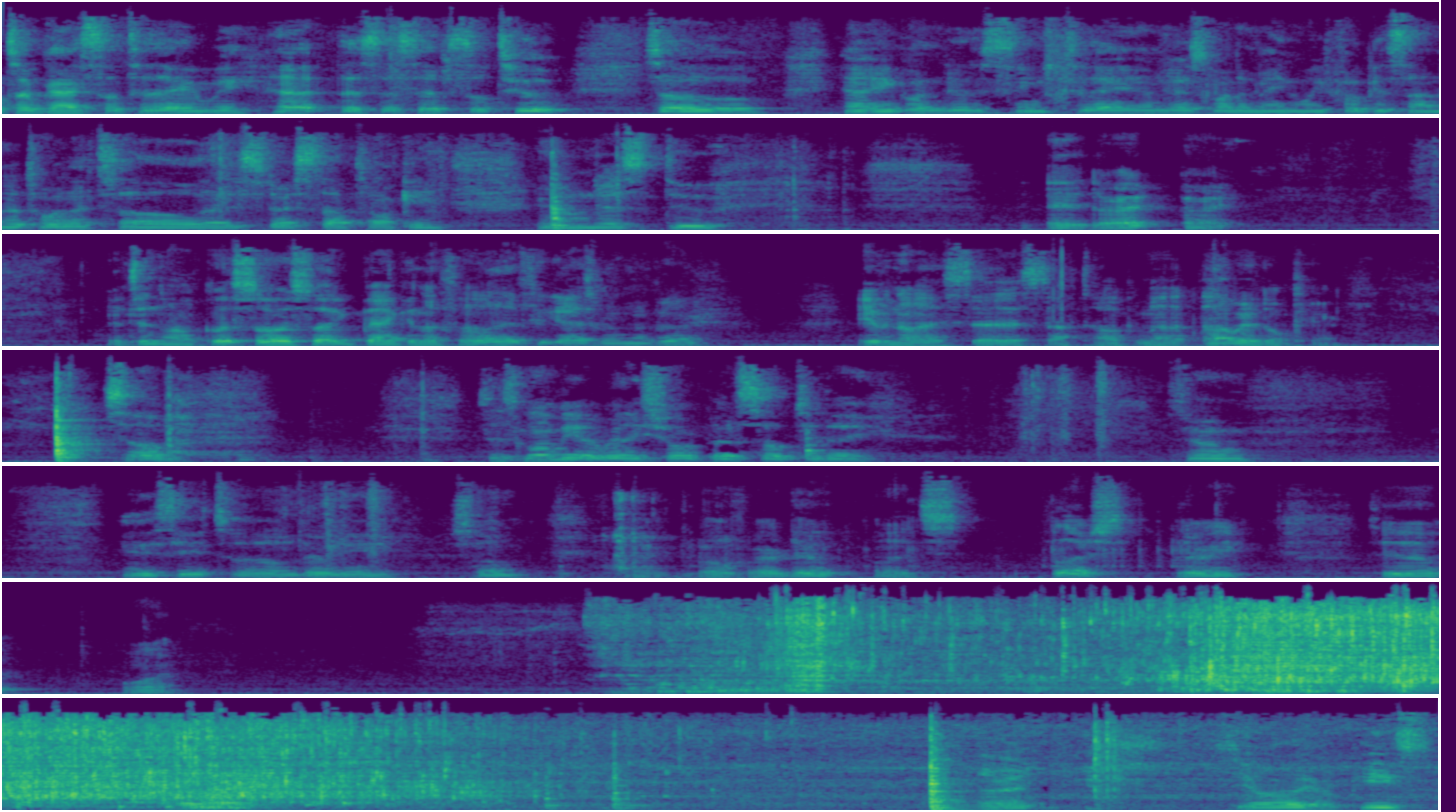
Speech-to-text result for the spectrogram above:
what's up guys? So today we had, this is episode two. So I ain't gonna do the same today. I'm just gonna mainly focus on the toilet. So let's just stop talking and just do it. Alright, alright. It's an AquaSource it's like back in the fall if you guys remember. Even though I said stop talking about it, I really don't care. So this is gonna be a really short episode today. So you see it's a little dirty, so no further ado, let's flush. Three, two, one. Alright, right. see you later, peace.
